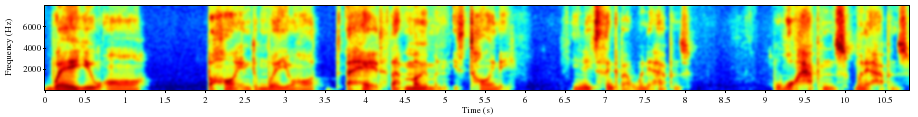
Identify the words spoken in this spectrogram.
where you are behind and where you are ahead, that moment is tiny. You need to think about when it happens. What happens when it happens?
